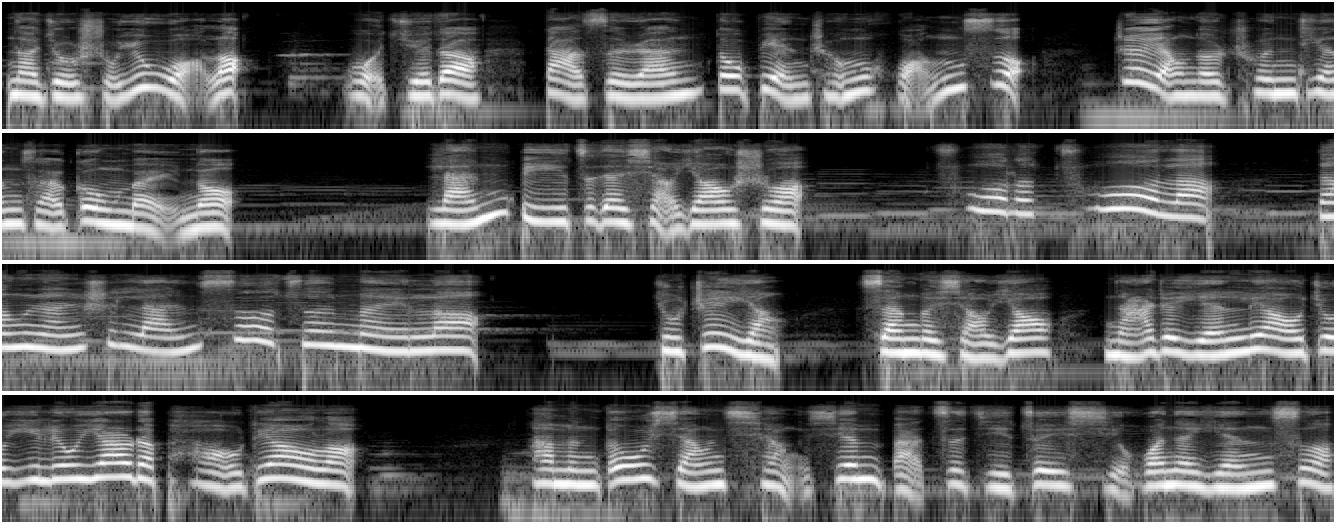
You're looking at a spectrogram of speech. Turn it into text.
那就属于我了。我觉得大自然都变成黄色，这样的春天才更美呢。”蓝鼻子的小妖说：“错了，错了，当然是蓝色最美了。”就这样，三个小妖。拿着颜料就一溜烟儿的跑掉了，他们都想抢先把自己最喜欢的颜色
